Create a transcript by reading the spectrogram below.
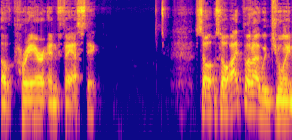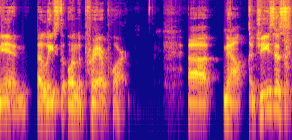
of prayer and fasting. So so I thought I would join in at least on the prayer part. Uh, now Jesus.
